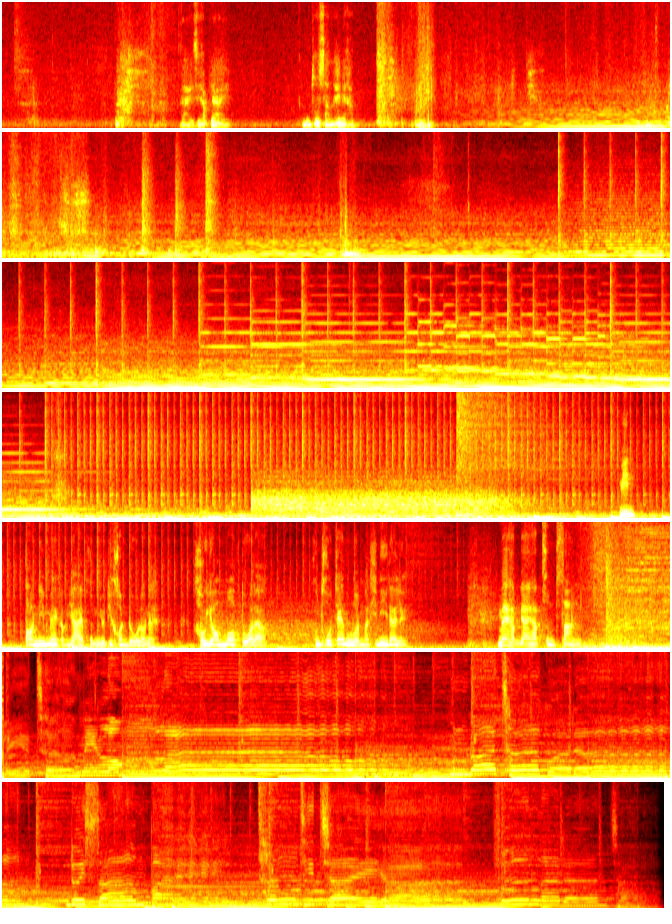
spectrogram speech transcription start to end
ได้สิครับยาย ผมโทรสั่งให้นะครับ มิน ตอนนี้แม่กับยายผมอยู่ที่คอนโดแล้วนะ เขายอมมอบตัวแล้ว คุณโทรแจ้งตำรวจมาที่นี่ได้เลย แม่ครับยายครับผมสั่ง ด้วยซ้ำไป ทั้งที่ใจ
